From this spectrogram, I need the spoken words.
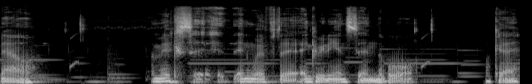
Now, mix it in with the ingredients in the bowl. Okay.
